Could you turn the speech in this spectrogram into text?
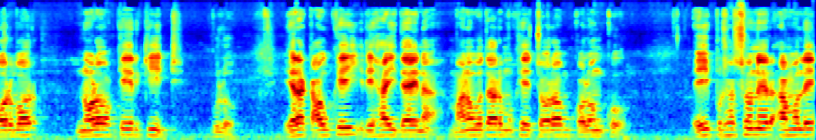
বর্বর নরকের কীটগুলো। এরা কাউকেই রেহাই দেয় না। মানবতার মুখে চরম কলঙ্ক। এই প্রশাসনের আমলে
